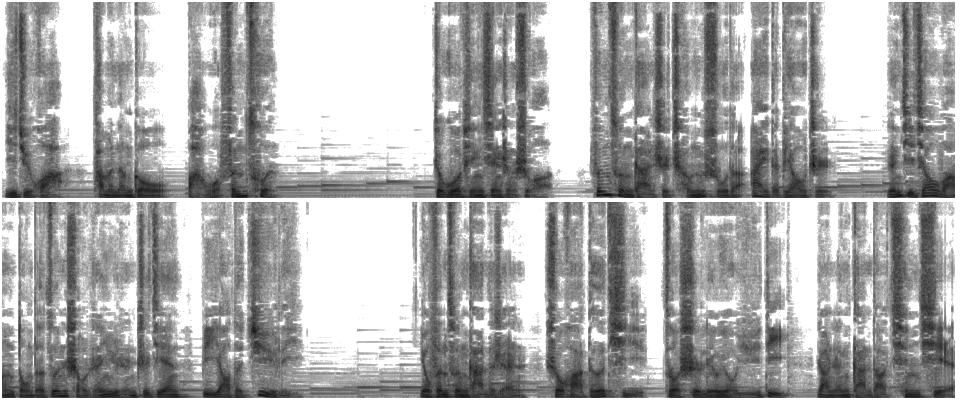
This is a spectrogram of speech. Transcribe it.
一句话，他们能够把握分寸。周国平先生说：“分寸感是成熟的爱的标志。人际交往懂得遵守人与人之间必要的距离。有分寸感的人，说话得体，做事留有余地，让人感到亲切，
